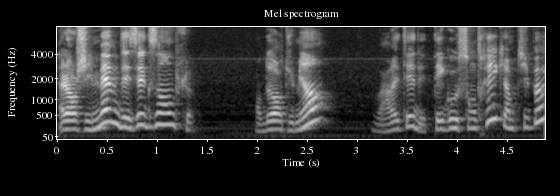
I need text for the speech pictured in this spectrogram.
Alors j'ai même des exemples, en dehors du mien, on va arrêter d'être égocentrique un petit peu,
